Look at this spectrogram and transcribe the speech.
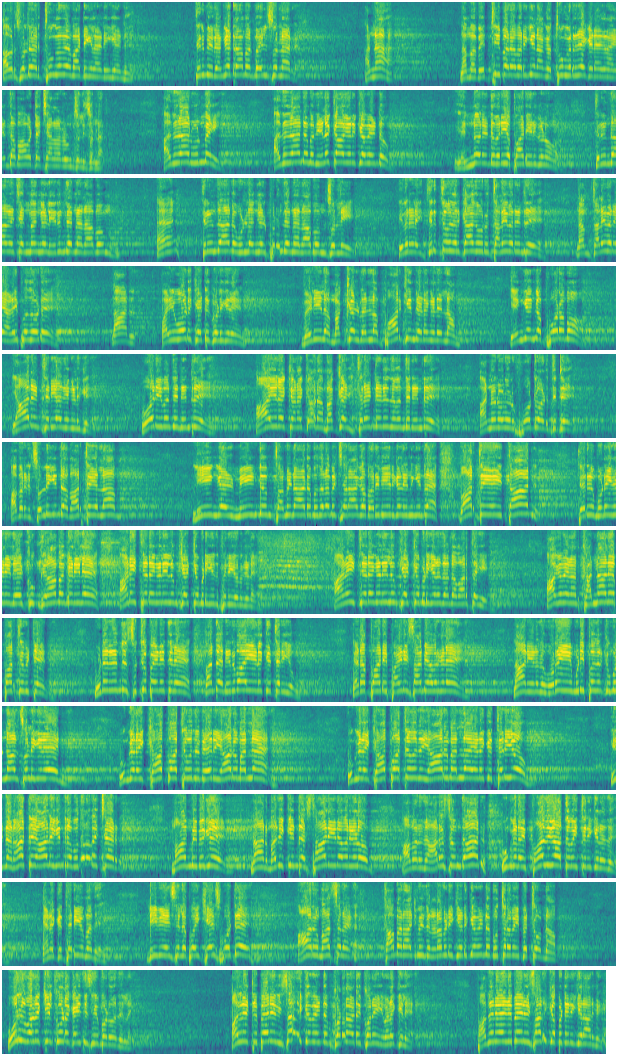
அவர் சொல்றார் தூங்கவே மாட்டீங்களா நீங்க? திரும்பி வெங்கட்ராமன் பதில் சொன்னார் அண்ணா நம்ம வெற்றி பெற வரைக்கும் நாங்கள் தூங்குறதே கிடையாது. நான் எந்த மாவட்ட செயலாளரும் சொல்லி சொன்னார். அதுதான் உண்மை. அதுதான் நமது இலக்காக இருக்க வேண்டும். இன்னும் ரெண்டு வரிய பாடி இருக்கணும். திருந்தாத ஜென்மங்கள் இருந்தென்ன லாபம்? திருந்தாத உள்ளங்கள் பிறந்தென்ன லாபம் சொல்லி இவர்களை திருத்துவதற்காக ஒரு தலைவர் என்று நம் தலைவரை அழைப்பதோடு நான் பணிவோடு கேட்டுக்கொள்கிறேன். வெளியில மக்கள் வெள்ளம் பார்க்கின்ற இடங்கள் எல்லாம் எங்கெங்க போறோமோ யாருன்னு தெரியாது எங்களுக்கு. ஓடி வந்து நின்று ஆயிரக்கணக்கான மக்கள் திரண்டெழுந்து வந்து நின்று அண்ணனோடு ஒரு போட்டோ எடுத்துட்டு அவர்கள் சொல்லுகின்ற வார்த்தையெல்லாம் நீங்கள் மீண்டும் தமிழ்நாடு முதலமைச்சராக வருவீர்கள் என்கின்ற வார்த்தையை தான் தெரு முனைகளிலே குக்கிராமங்களிலே அனைத்து இடங்களிலும் கேட்க முடியுது பெரியவர்களே அனைத்து இடங்களிலும் கேட்க முடிகிறது அந்த வார்த்தையை. ஆகவே நான் கண்ணாலே பார்த்து விட்டேன். உடனிருந்து சுற்றுப்பயணத்திலே வந்த நிர்வாகிகளுக்கு தெரியும். எடப்பாடி பழனிசாமி அவர்களே நான் எனது உரையை முடிப்பதற்கு முன்னால் சொல்லுகிறேன். உங்களை காப்பாற்றுவது வேறு யாரும் அல்ல. உங்களை காப்பாற்றுவது யாரும் அல்ல எனக்கு தெரியும். இந்த நாட்டை ஆளுகின்ற முதலமைச்சர் மாண்புமிகு நான் மதிக்கின்ற ஸ்டாலின் அவர்களும் அவரது அரசும் தான் உங்களை பாதுகாத்து வைத்திருக்கிறது. எனக்கு தெரியும் அது. டிவிஎஸ்ல போய் கேஸ் போட்டு ஆறு மாசத்துல காமராஜ் மீது நடவடிக்கை எடுக்க வேண்டும் உத்தரவை பெற்றோம் நாம். ஒரு வழக்கில் கூட கைது செய்யப்படுவதில்லை. பதினெட்டு பேரை விசாரிக்க வேண்டும் கொடநாடு கொலை வழக்கிலே. பதினேழு பேர் விசாரிக்கப்பட்டிருக்கிறார்கள்.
